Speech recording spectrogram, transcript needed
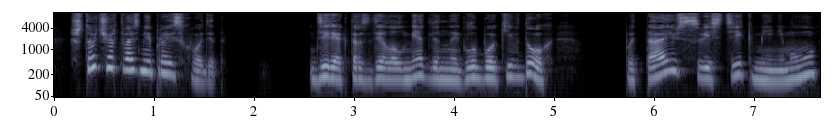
— «что, черт возьми, происходит?» Директор сделал медленный глубокий вдох. «Пытаюсь свести к минимуму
